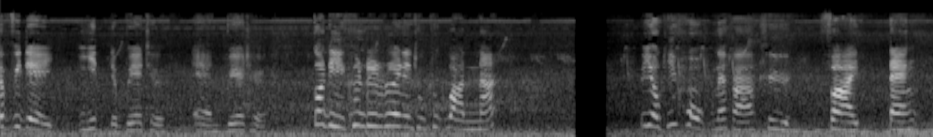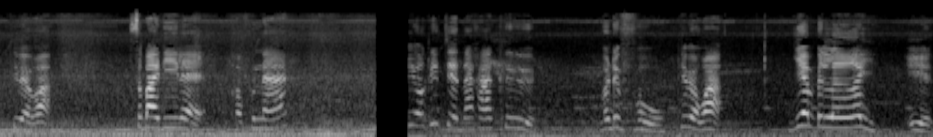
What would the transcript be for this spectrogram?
every day eat the better and better ก็ดีขึ้นเรื่อยๆ ในทุกๆวันนะ ประโยคที่ 6 นะคะ คือ fine thank ที่แบบว่า สบายดีแหละ ขอบคุณนะ ประโยคที่ 7 นะคะคือ wonderful ที่แบบว่า เยี่ยมไปเลย it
